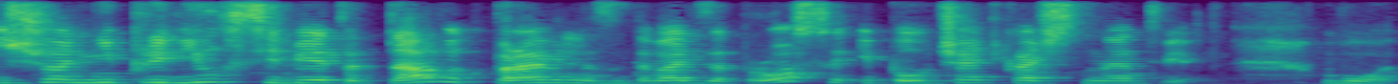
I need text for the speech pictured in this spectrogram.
еще не привил себе этот навык правильно задавать запросы и получать качественный ответ. Вот.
